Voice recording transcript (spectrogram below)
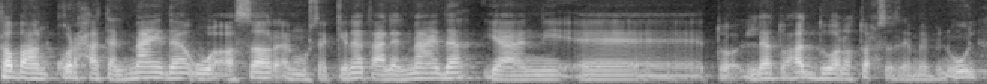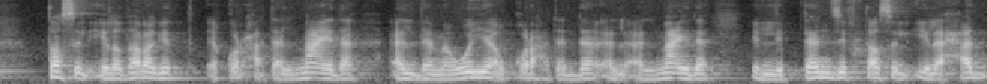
طبعا قرحة المعدة وآثار المسكنات على المعدة يعني آه لا تعد ولا تحصى زي ما بنقول تصل إلى درجة قرحة المعدة الدموية أو قرحة المعدة اللي بتنزف تصل إلى حد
